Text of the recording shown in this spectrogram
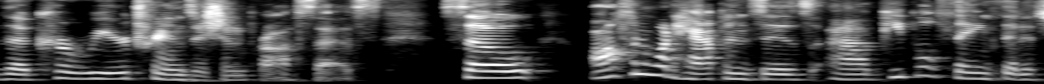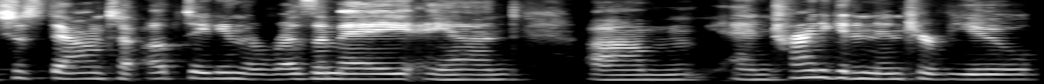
the career transition process. So often what happens is uh, people think that it's just down to updating their resume and um, and trying to get an interview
